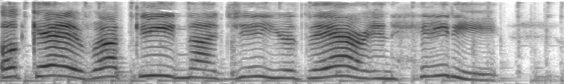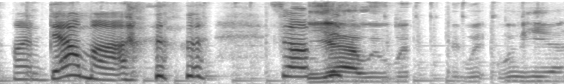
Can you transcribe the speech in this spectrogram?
Okay, Rocky Najee, you're there in Haiti on Delmas. so yeah, we, we, we, we're here.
